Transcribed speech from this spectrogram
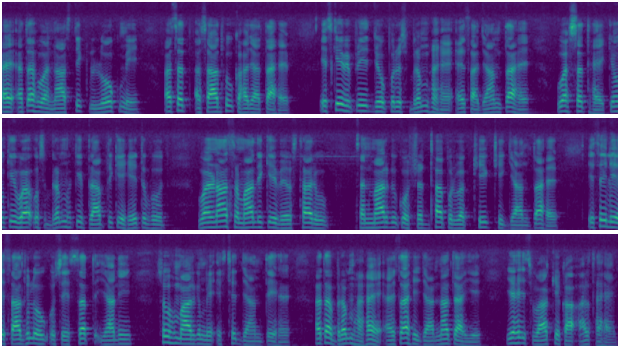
है, अतः वह नास्तिक लोक में असत असाधु कहा जाता है। इसके विपरीत जो पुरुष ब्रह्म है, ऐसा जानता है, वह सत है, क्योंकि वह उस ब्रह्म की प्राप्ति के हेतुभूत वर्णाश्रमादि के व्यवस्था रूप, सन्मार्ग को श्रद्धापूर्वक ठीक ठीक जानता है। इसीलिए साधु लोग उसे सत्य यानी शुभ मार्ग में स्थित जानते हैं। अतः ब्रह्म है, ऐसा ही जानना चाहिए। यह इस वाक्य का अर्थ है।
